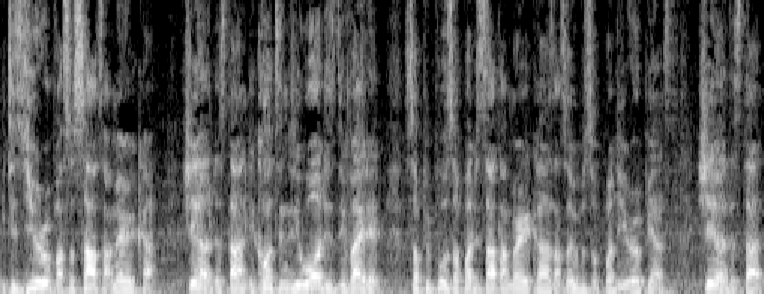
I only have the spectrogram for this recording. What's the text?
it is europe versus south america. She understand. The continent the world is divided. Some people support the south americans and some people support the europeans. She understand.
